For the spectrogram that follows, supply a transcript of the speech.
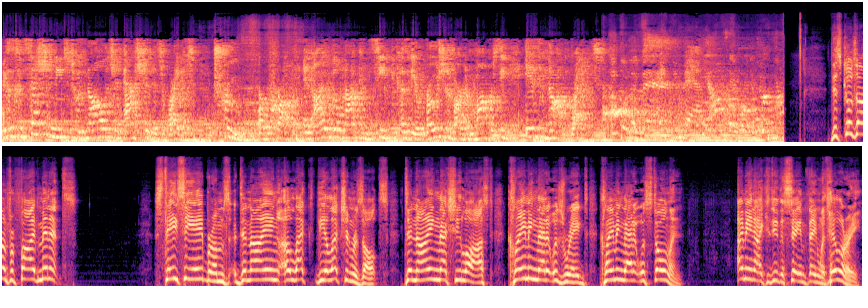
Because concession means to acknowledge an action is right, true, or proper. And I will not concede because the erosion of our democracy is not right. This goes on for five minutes. Stacey Abrams denying elect the election results, denying that she lost, claiming that it was rigged, claiming that it was stolen. I mean, I could do the same thing with Hillary.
